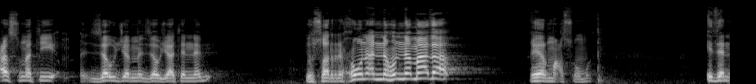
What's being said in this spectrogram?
عصمة زوجة من زوجات النبي يصرحون أنهن ماذا؟ غير معصومات اذا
